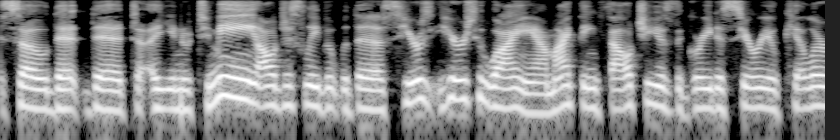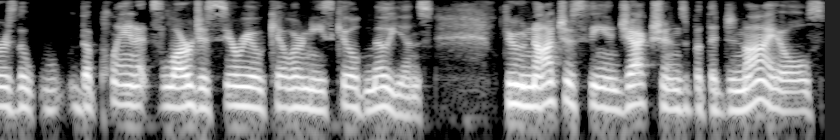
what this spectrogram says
so that that uh, you know, to me, I'll just leave it with this. Here's here's who I am. I think Fauci is the greatest serial killer, is the the planet's largest serial killer, and he's killed millions through not just the injections but the denials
